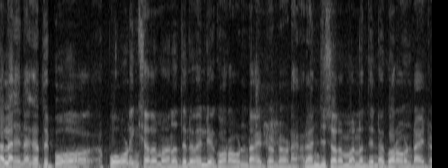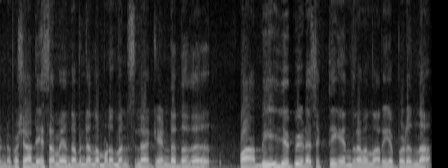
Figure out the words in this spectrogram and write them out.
അല്ല ഇതിനകത്ത് ഇപ്പോൾ പോളിംഗ് ശതമാനത്തിൽ വലിയ കുറവുണ്ടായിട്ടുണ്ട് അവിടെ. ഒരു അഞ്ച് ശതമാനത്തിന്റെ കുറവുണ്ടായിട്ടുണ്ട്. പക്ഷെ അതേസമയം തന്നെ നമ്മൾ മനസ്സിലാക്കേണ്ടത് ബി ജെ പിയുടെ ശക്തി കേന്ദ്രമെന്ന് അറിയപ്പെടുന്ന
